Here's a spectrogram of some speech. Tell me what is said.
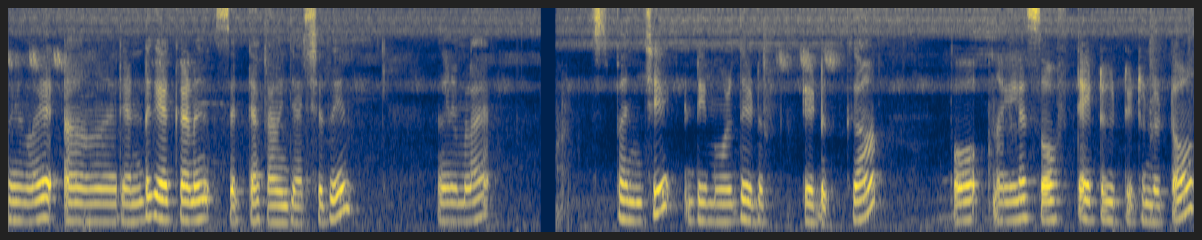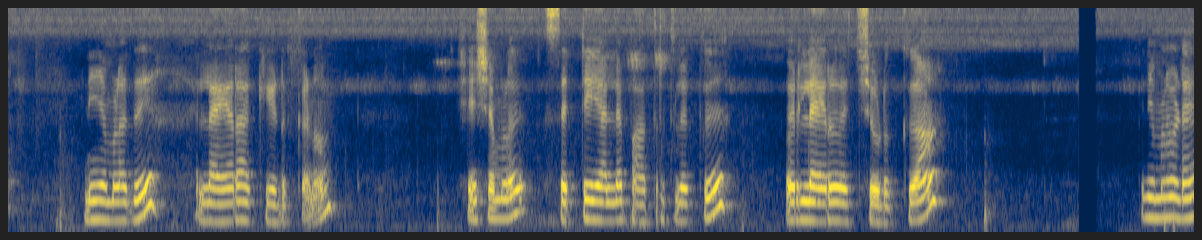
അപ്പോൾ ഞങ്ങൾ രണ്ട് കേക്കാണ് സെറ്റാക്കാൻ വിചാരിച്ചത്. അങ്ങനെ നമ്മളെ സ്പഞ്ച് ഡിമോൾഡ് എടു എടുക്കുക. അപ്പോൾ നല്ല സോഫ്റ്റ് ആയിട്ട് കിട്ടിയിട്ടുണ്ട് കേട്ടോ. ഇനി നമ്മളത് ലെയറാക്കി എടുക്കണം. ശേഷം നമ്മൾ സെറ്റ് ചെയ്യാനുള്ള പാത്രത്തിലേക്ക് ഒരു ലെയർ വെച്ച് കൊടുക്കുക. പിന്നെ നമ്മളിവിടെ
